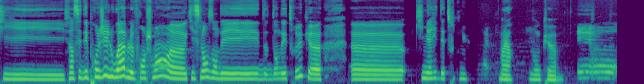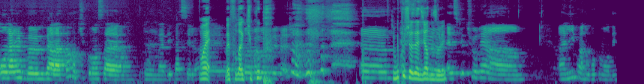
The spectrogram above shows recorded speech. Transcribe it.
Qui, enfin, c'est des projets louables, franchement, euh, qui se lancent dans des dans des trucs euh, euh, qui méritent d'être soutenus. Ouais. Voilà. Donc euh, Et on, on arrive vers la fin, hein, tu commences à. On a dépassé l'heure. Ouais, bah, faudra que tu coupes. Euh, J'ai beaucoup de choses à dire, désolée. Est-ce que tu aurais un, un livre à nous recommander?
